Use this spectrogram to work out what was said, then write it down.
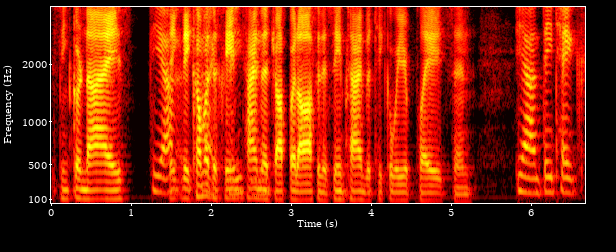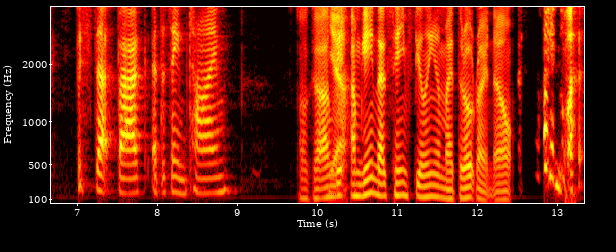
synchronized. Yeah. they, they come at kinda the same time crazy. to drop it off, at the same time to take away your plates, and Yeah, they take a step back at the same time. Oh god, I'm, Yeah. get- I'm getting that same feeling in my throat right now. what?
